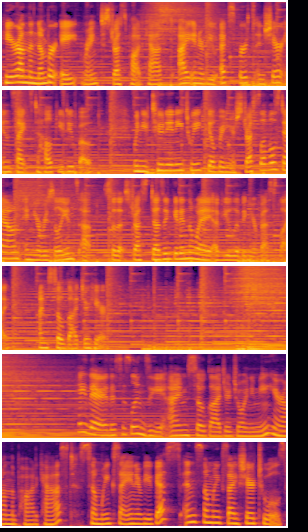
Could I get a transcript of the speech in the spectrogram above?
Here on the number eight ranked stress podcast, I interview experts and share insights to help you do both. When you tune in each week, you'll bring your stress levels down and your resilience up so that stress doesn't get in the way of you living your best life. I'm so glad you're here. Hey there, this is Lindsay. I'm so glad you're joining me here on the podcast. Some weeks I interview guests, and some weeks I share tools.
